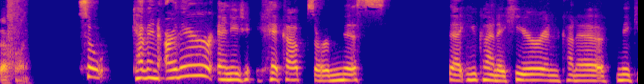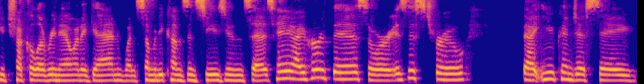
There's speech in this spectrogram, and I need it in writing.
Definitely. So, Kevin, are there any hiccups or myths that you kind of hear and kind of make you chuckle every now and again when somebody comes and sees you and says, Hey, I heard this, or is this true? That you can just say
